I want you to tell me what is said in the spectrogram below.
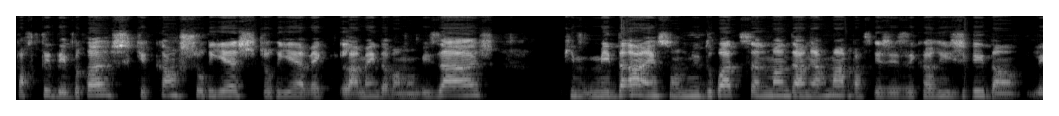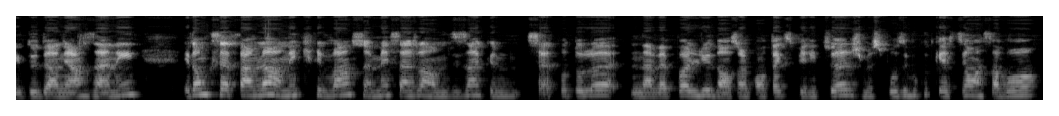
porté des broches, que quand je souriais, je souriais avec la main devant mon visage, puis mes dents, elles sont venues droites seulement dernièrement parce que je les ai corrigées dans les deux dernières années. Et donc, cette femme-là, en écrivant ce message-là, en me disant que cette photo-là n'avait pas lieu dans un contexte spirituel, je me suis posé beaucoup de questions à savoir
